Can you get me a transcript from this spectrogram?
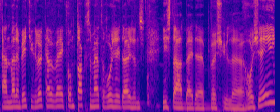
En met een beetje geluk hebben wij contact met Roger Duizends. Die staat bij de busule Roger.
